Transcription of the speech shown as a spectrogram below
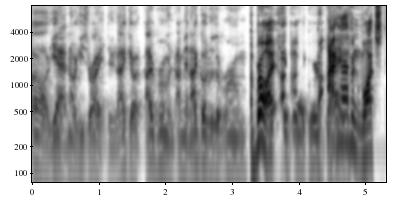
Oh yeah, no, he's right, dude. I go, I ruin. I mean, I go to the room, Uh, bro, I, are like, "Where's I, I haven't watched.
